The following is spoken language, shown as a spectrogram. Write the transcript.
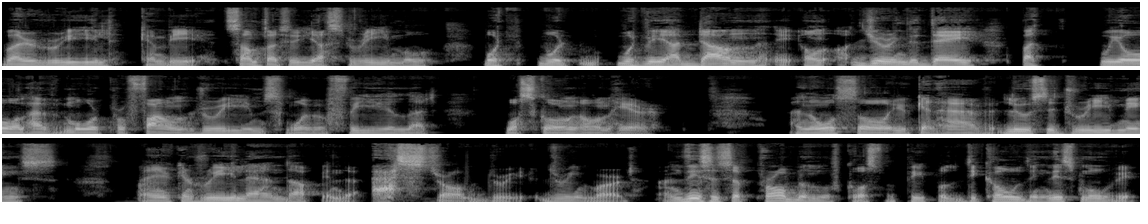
very real, can be sometimes we just dream of what what what we have done on, during the day, but we all have more profound dreams where we feel that what's going on here. And also you can have lucid dreamings and you can really end up in the astral dream world. And this is a problem, of course, for people decoding this movie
